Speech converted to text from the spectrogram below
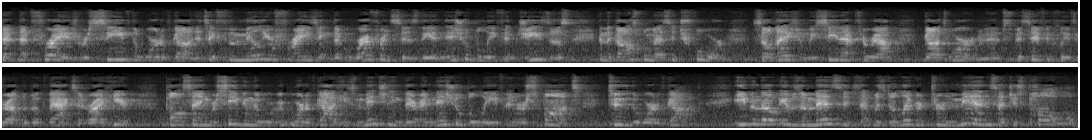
That, that phrase, receive the word of God, it's a familiar phrasing that references the initial belief in Jesus and the gospel message for salvation. We see that throughout God's word, and specifically throughout the book of Acts. And right here, Paul saying receiving the word of God, he's mentioning their initial belief and response to the word of God. Even though it was a message that was delivered through men such as Paul,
